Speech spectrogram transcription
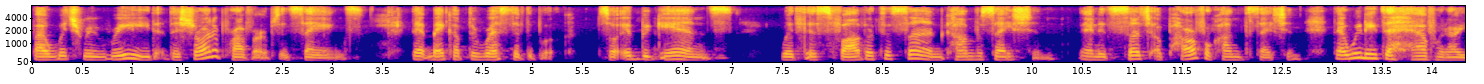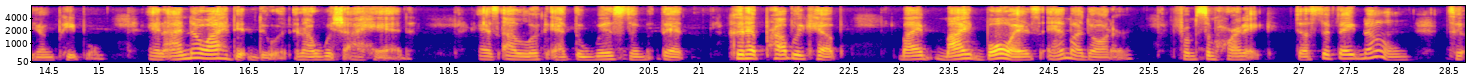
by which we read the shorter proverbs and sayings that make up the rest of the book. So it begins with this father to son conversation. And it's such a powerful conversation that we need to have with our young people. And I know I didn't do it, and I wish I had, as I look at the wisdom that could have probably kept my my boys and my daughter from some heartache, just if they'd known to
